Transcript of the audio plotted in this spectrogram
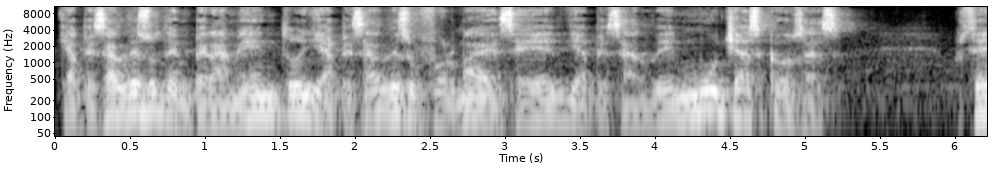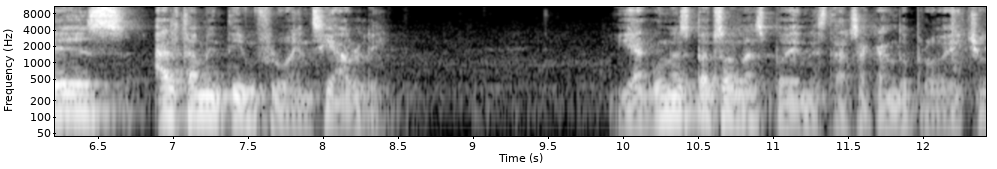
que a pesar de su temperamento y a pesar de su forma de ser y a pesar de muchas cosas, usted es altamente influenciable. Y algunas personas pueden estar sacando provecho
